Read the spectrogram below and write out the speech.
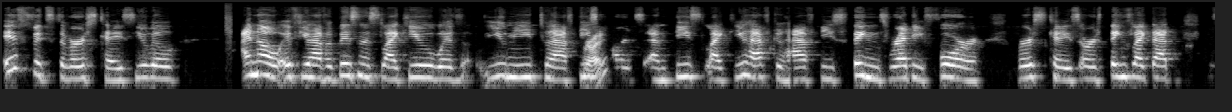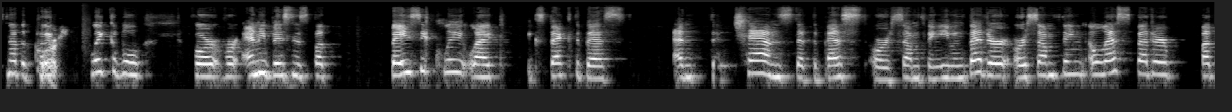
if it's the worst case, you will I know if you have a business like you with you need to have these right. parts and these like you have to have these things ready for worst case or things like that. It's not applicable for for any business, but basically like expect the best and the chance that the best or something even better or something a less better but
